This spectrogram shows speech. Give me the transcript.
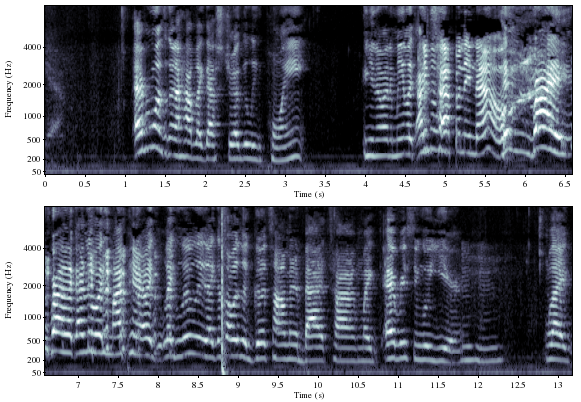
Yeah. Everyone's gonna have like that struggling point. You know what I mean? Like I It's know, happening now. right, right. Like I know, like my parents, like like literally, like it's always a good time and a bad time, like every single year. mm-hmm. Like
